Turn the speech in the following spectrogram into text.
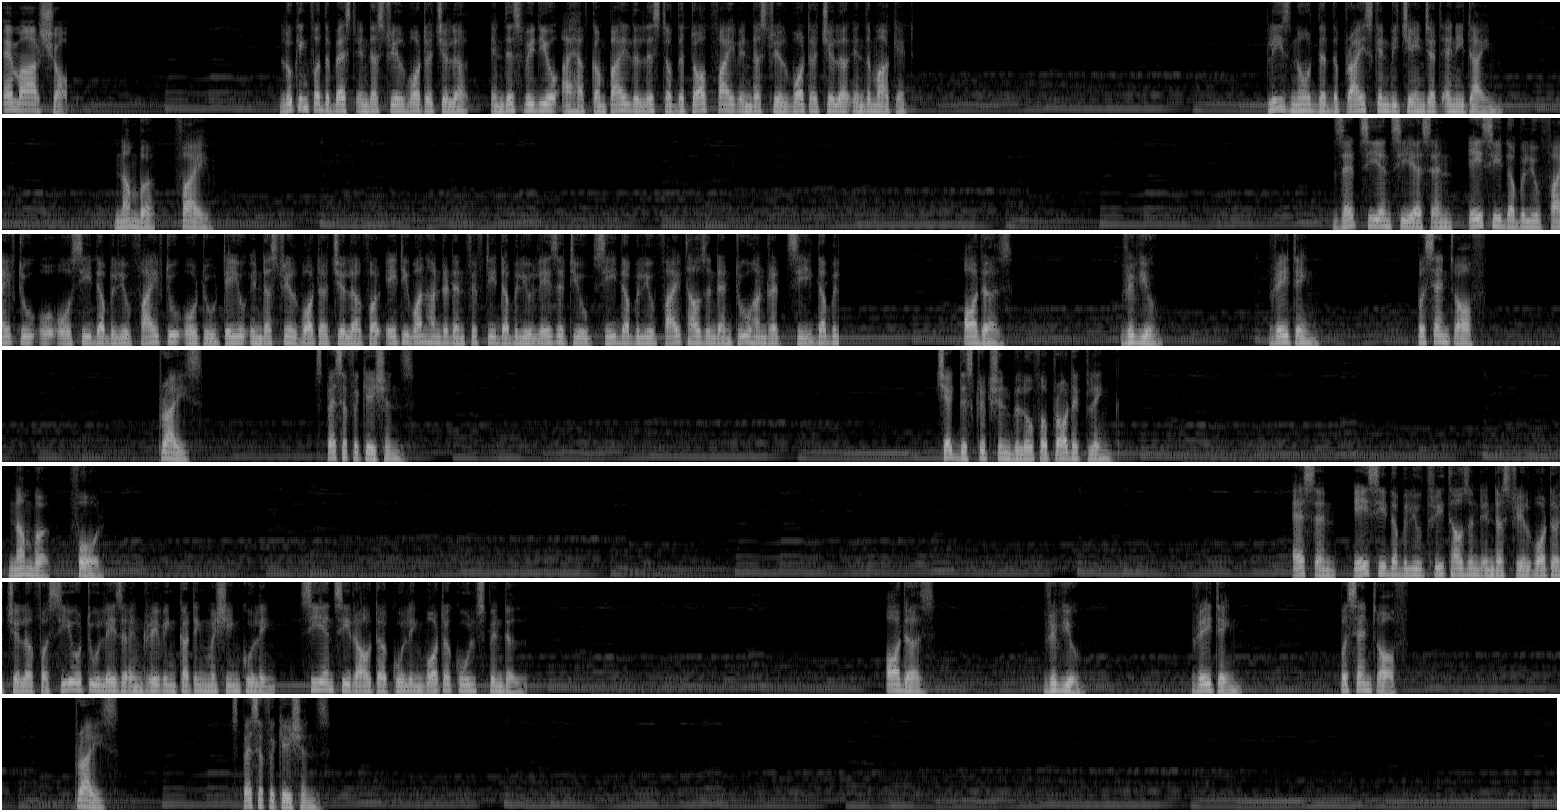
MR Shop. Looking for the best industrial water chiller? In this video I have compiled a list of the top 5 industrial water chiller in the market. Please note that the price can be changed at any time. Number 5. ZCNCSN ACW5200CW5202 TEU Industrial Water Chiller for 8150W Laser Tube CW5200 CW Orders. Review. Rating. Percent off. Price. Specifications. Check description below for product link. Number 4. S&A CW 3000 Industrial Water Chiller for CO2 Laser Engraving Cutting Machine Cooling, CNC Router Cooling Water Cooled Spindle. Orders Review Rating Percent off Price Specifications.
